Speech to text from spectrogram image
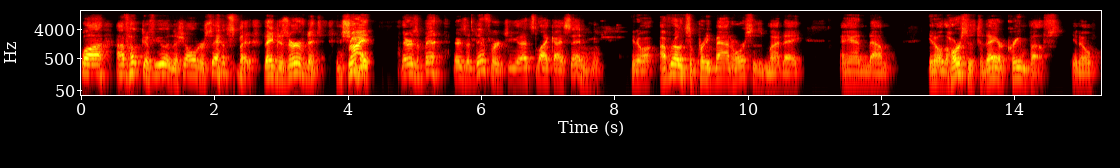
Well, I, have hooked a few in the shoulder since, but they deserved it. right. Did. There's a bit. There's a difference. you That's like I said. You know, I've rode some pretty bad horses in my day, and um, you know, the horses today are cream puffs. You know,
